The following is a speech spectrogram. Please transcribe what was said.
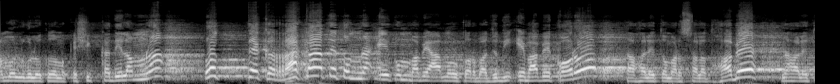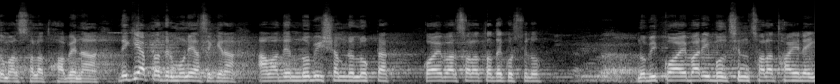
আমলগুলো তোমাকে শিক্ষা দিলাম না, প্রত্যেক রাকাতে তোমরা এরকম ভাবে আমল করবা। যদি এভাবে করো, তাহলে তোমার সালাত হবে, না হলে তোমার সালাত হবে না। দেখি আপনাদের মনে আছে কিনা? আমাদের নবীর সামনে লোকটা কয়বার সলাত আদায় করছিল? নবী কয়বারই বলছেন, সলাত হয় নাই?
